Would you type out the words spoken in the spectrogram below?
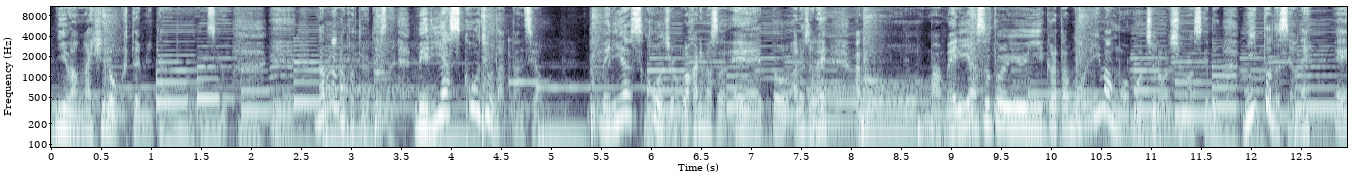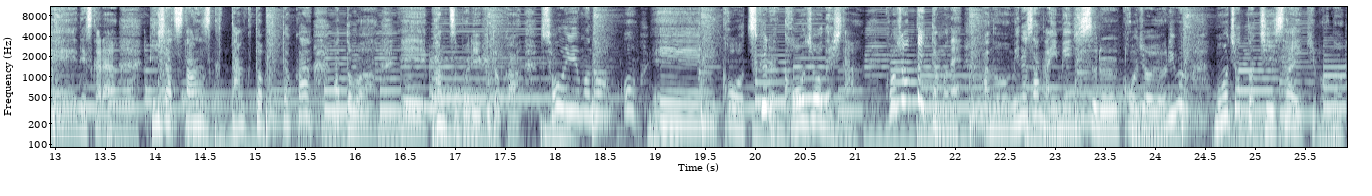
庭が広くてみたいなところなんですけど、えー、何なのかというとですねメリヤス工場だったんですよ。メリヤス工場分かります？えっ、とあれじゃねあのまあ、メリヤスという言い方も今ももちろんしますけどニットですよね、えー、ですから T シャツタンタンクトップとかあとは、えー、パンツブリーフとかそういうものを、えー、こう作る工場でした。工場って言ってもねあの皆さんがイメージする工場よりももうちょっと小さい規模の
